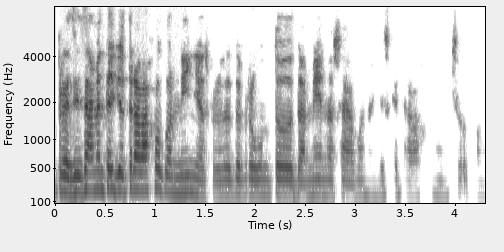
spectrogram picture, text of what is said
precisamente yo trabajo con niños, por eso te pregunto también, o sea, bueno, yo es que trabajo mucho con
